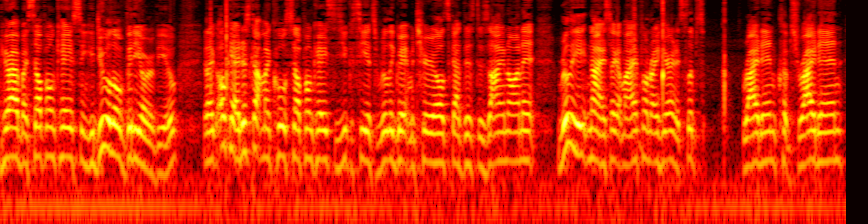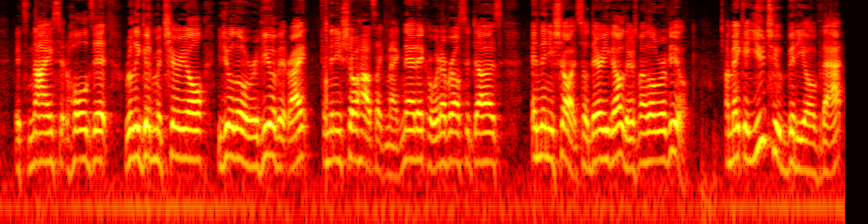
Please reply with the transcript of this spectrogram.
here I have my cell phone case, and you do a little video review. You're like, okay, I just got my cool cell phone case. As you can see, it's really great material. It's got this design on it. Really nice. I got my iPhone right here, and it slips right in, clips right in. It's nice. It holds it. Really good material. You do a little review of it, right? And then you show how it's like magnetic or whatever else it does. And then you show it. So there you go. There's my little review. I make a YouTube video of that,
